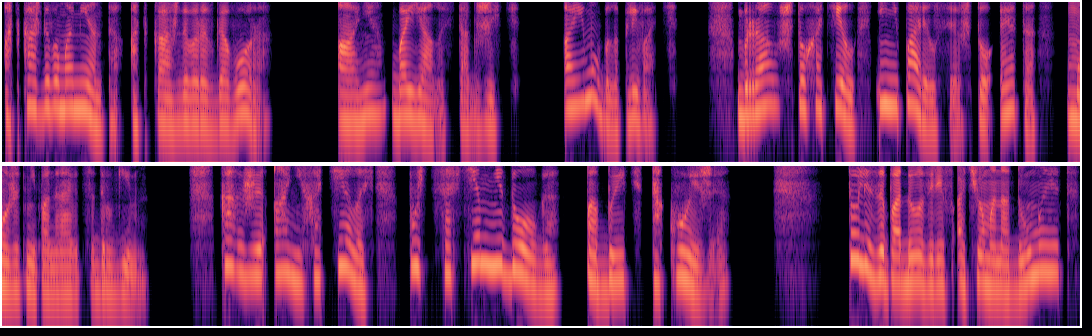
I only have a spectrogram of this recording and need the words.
от каждого момента, от каждого разговора. Аня боялась так жить, а ему было плевать. Брал, что хотел, и не парился, что это может не понравиться другим. Как же Ане хотелось, пусть совсем недолго, побыть такой же. То ли заподозрив, о чем она думает,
